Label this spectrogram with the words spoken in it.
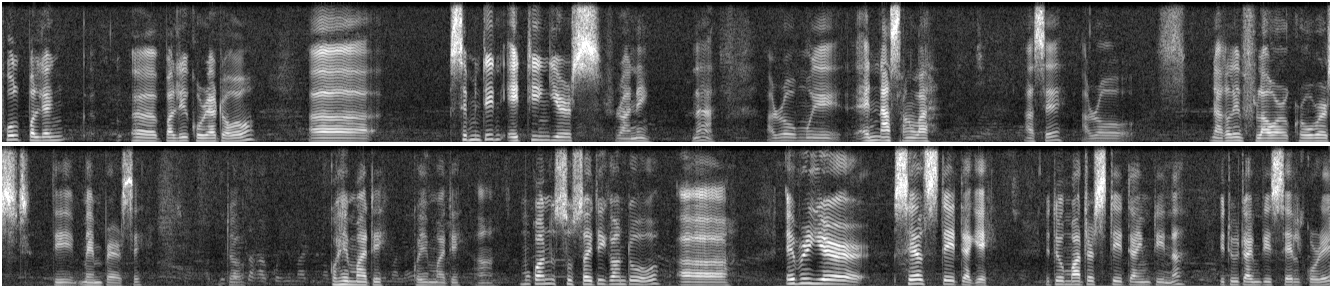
Full Paling Pali Corridor, 17, 18 years running. na. aro mui enna sangla ase aro Nagaland flower growers the members. Eh? কহিমা দেই কহিমা দেই অ মোৰ কাৰণ মোকান চচাইটিখনতো এভৰি ইয়েৰ চেল্ফ ডে থাকে এইটো মাদাৰ্ছ ডে টাইমটি না এইটো টাইমটি চেল কৰে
